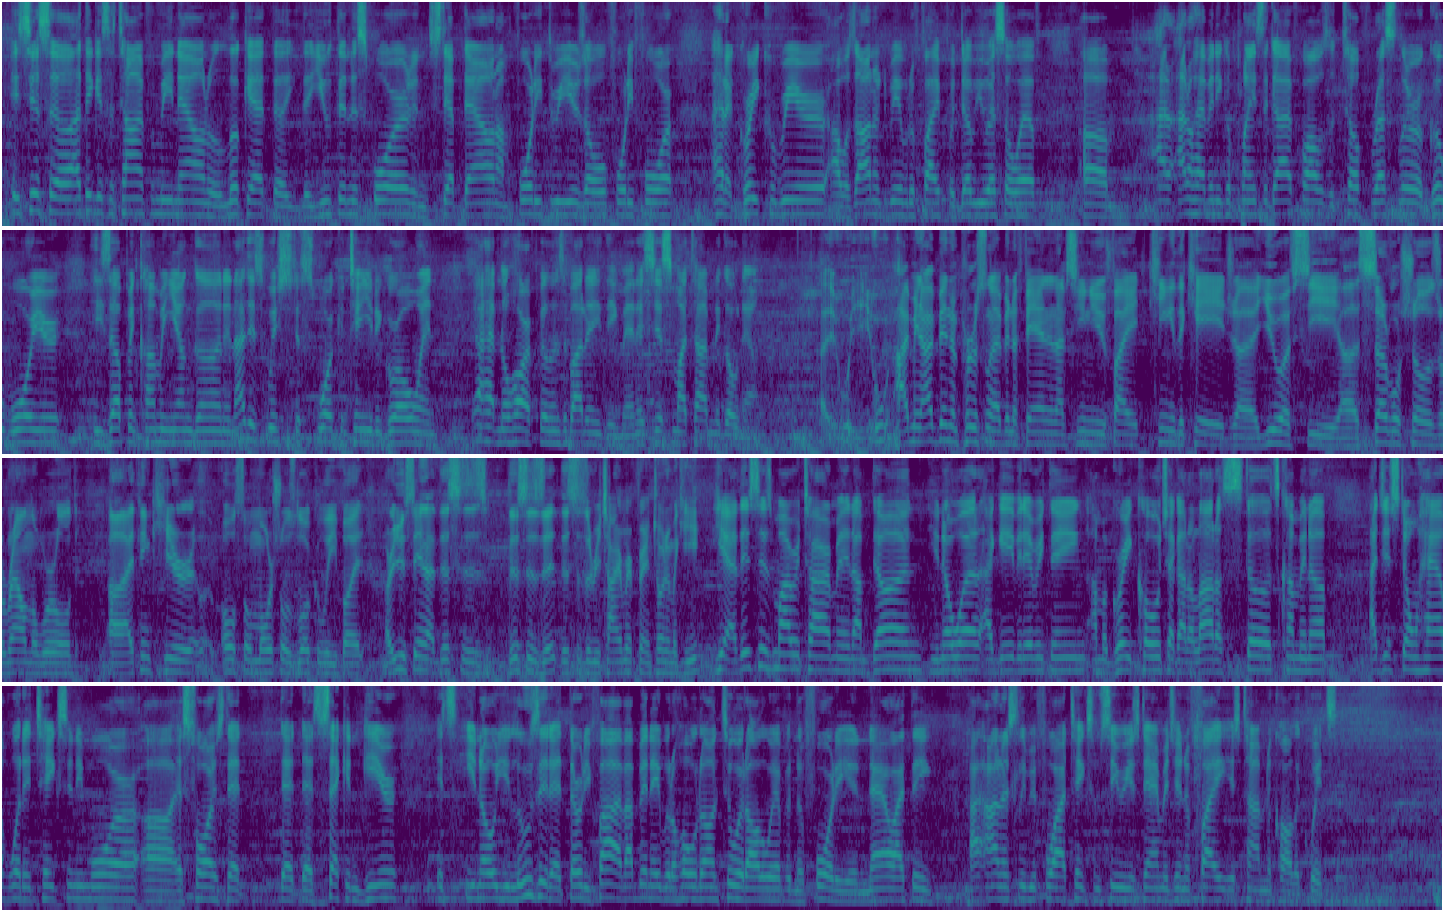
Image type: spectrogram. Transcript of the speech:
it's just, uh, I think it's a time for me now to look at the, the youth in the sport and step down. I'm 43 years old, 44. I had a great career. I was honored to be able to fight for WSOF. Um, I, I, don't have any complaints. The guy was a tough wrestler, a good warrior. He's up and coming young gun, and I just wish the sport continued to grow. And I have no hard feelings about anything, man. It's just my time to go now. I mean, I've been personally, I've been a fan, and I've seen you fight King of the Cage, uh, UFC, uh, several shows around the world. Uh, I think here also more shows locally. But are you saying that this is this is it? This is the retirement for Antonio McKee? Yeah, this is my retirement. I'm done. You know what? I gave it everything. I'm a great coach. I got a lot of studs coming up. I just don't have what it takes anymore uh, as far as that that that second gear it's you know you lose it at 35. I've been able to hold on to it all the way up into 40, and now I think I honestly, before I take some serious damage in a fight, it's time to call it quits.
